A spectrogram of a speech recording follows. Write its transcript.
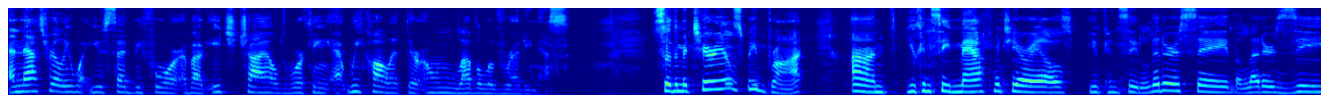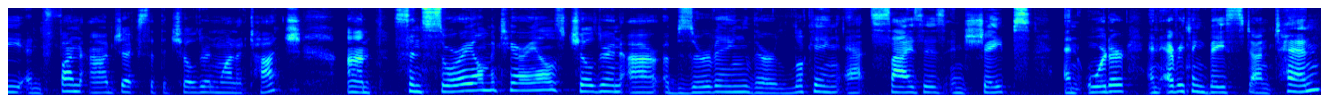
And that's really what you said before about each child working at, we call it their own level of readiness. So the materials we brought, um, you can see math materials, you can see literacy, the letter Z, and fun objects that the children want to touch. Um, sensorial materials, children are observing, they're looking at sizes and shapes and order, and everything based on 10,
